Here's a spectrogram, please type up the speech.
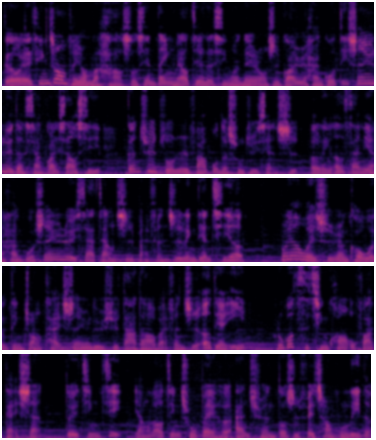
各位听众朋友们好，首先带您了解的新闻内容是关于韩国低生育率的相关消息。根据昨日发布的数据显示，二零二三年韩国生育率下降至百分之零点七二。若要维持人口稳定状态，生育率需达到百分之二点一。如果此情况无法改善，对经济、养老金储备和安全都是非常不利的。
